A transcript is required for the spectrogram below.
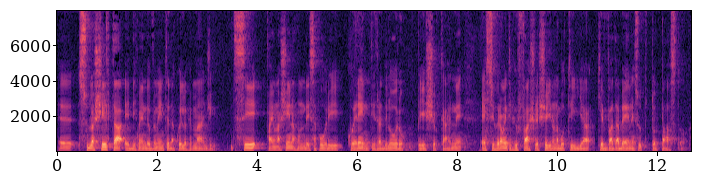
Eh, sulla scelta e dipende ovviamente da quello che mangi. Se fai una cena con dei sapori coerenti tra di loro, pesce o carne, è sicuramente più facile scegliere una bottiglia che vada bene su tutto il pasto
